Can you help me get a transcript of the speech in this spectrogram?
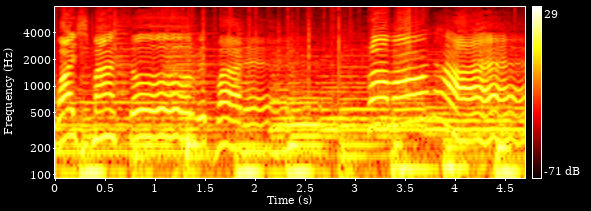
wash my soul with water from on high.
